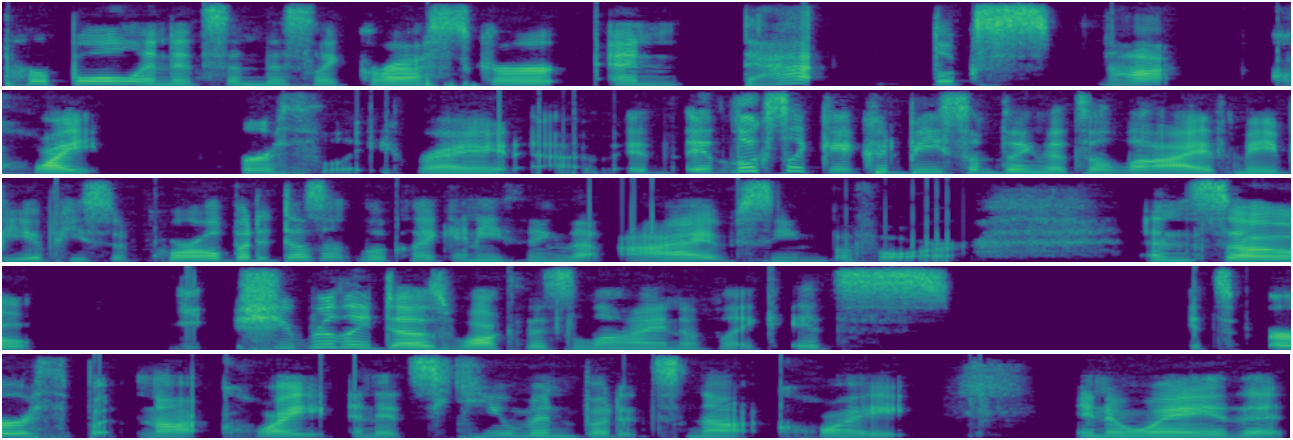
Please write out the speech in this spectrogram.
purple and it's in this like grass skirt, and that looks not quite earthly, right? Uh, it, it looks like it could be something that's alive, maybe a piece of coral, but it doesn't look like anything that I've seen before. And so she really does walk this line of like it's it's earth but not quite and it's human but it's not quite in a way that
